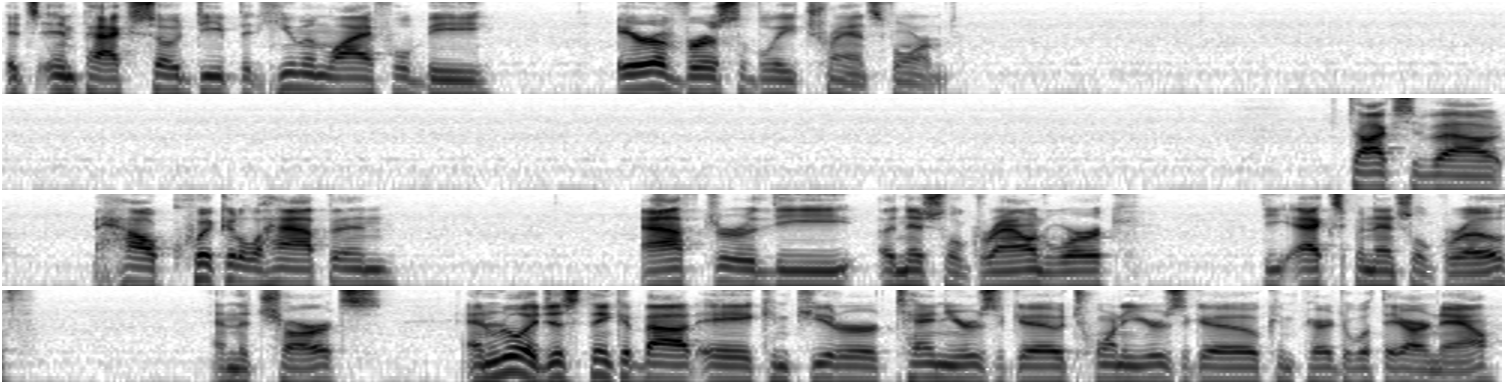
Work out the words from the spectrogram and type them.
its impact so deep that human life will be irreversibly transformed. talks about how quick it'll happen after the initial groundwork, the exponential growth, and the charts. And really just think about a computer 10 years ago, 20 years ago compared to what they are now.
